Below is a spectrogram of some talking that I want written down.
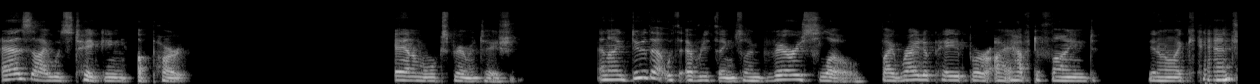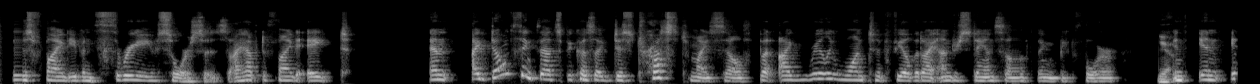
as I was taking apart animal experimentation. And I do that with everything. So I'm very slow. If I write a paper, I have to find, you know, I can't just find even three sources. I have to find eight. And I don't think that's because I distrust myself, but I really want to feel that I understand something before yeah. in, in, in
